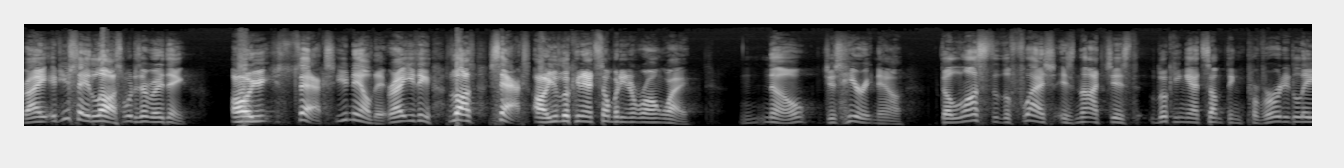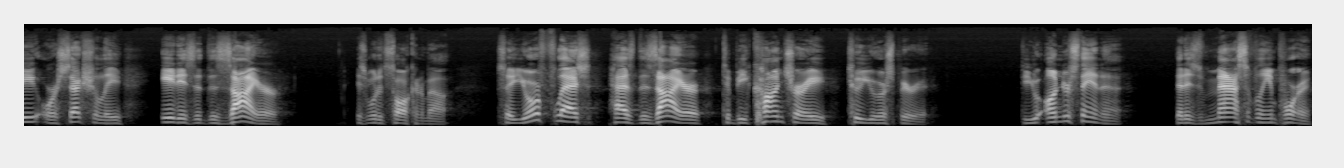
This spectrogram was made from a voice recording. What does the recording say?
right? If you say lust, what does everybody think? Oh, you, sex. You nailed it, right? You think lust, sex. Oh, you're looking at somebody in the wrong way. No, just hear it now. The lust of the flesh is not just looking at something pervertedly or sexually, it is a desire, is what it's talking about. So your flesh has desire to be contrary to your spirit. Do you understand that? That is massively important.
